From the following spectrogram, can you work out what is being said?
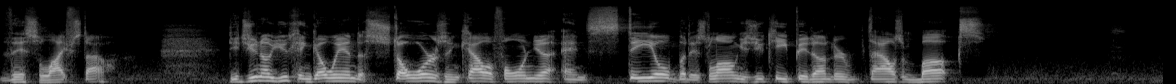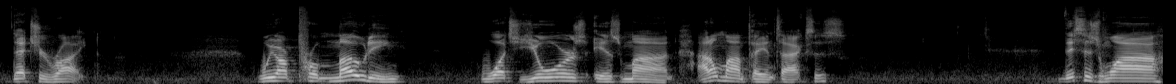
this lifestyle? Did you know you can go into stores in California and steal, but as long as you keep it under thousand bucks, that's your right. We are promoting what's yours is mine. I don't mind paying taxes. This is why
